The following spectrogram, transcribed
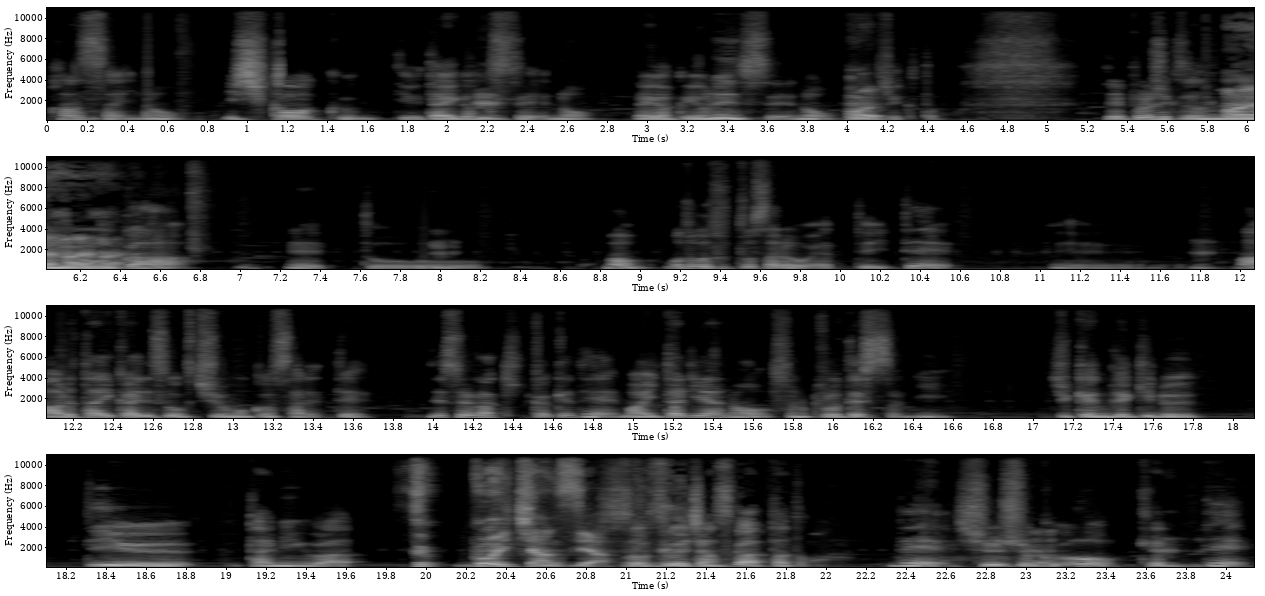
関西の石川君っていう大学生の、大学4年生のプロジェクト。で、プロジェクトの内容が、はいはえっと、ん。まあ、もともとフットサルをやっていて、えーうん。まあ、ある大会ですごく注目をされて、で、それがきっかけで、まあ、イタリアのそのプロテストに受験できるっていうタイミングがすっごいチャンスや。そう、すごいチャンスがあったと。で、就職を蹴って、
